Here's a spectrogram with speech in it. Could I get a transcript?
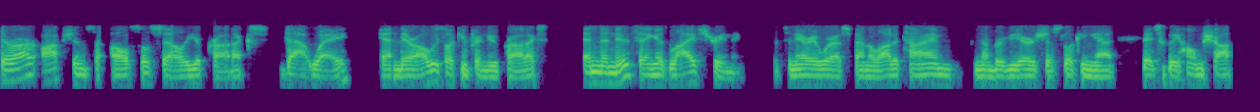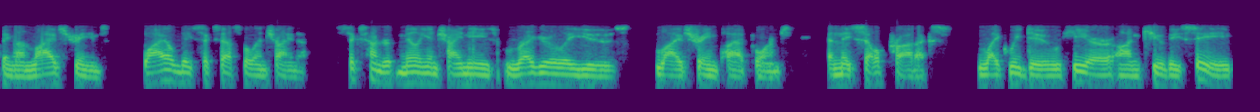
there are options to also sell your products that way. And they're always looking for new products. And the new thing is live streaming. It's an area where I've spent a lot of time, a number of years, just looking at basically home shopping on live streams. Wildly successful in China. 600 million Chinese regularly use live stream platforms and they sell products like we do here on QVC,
